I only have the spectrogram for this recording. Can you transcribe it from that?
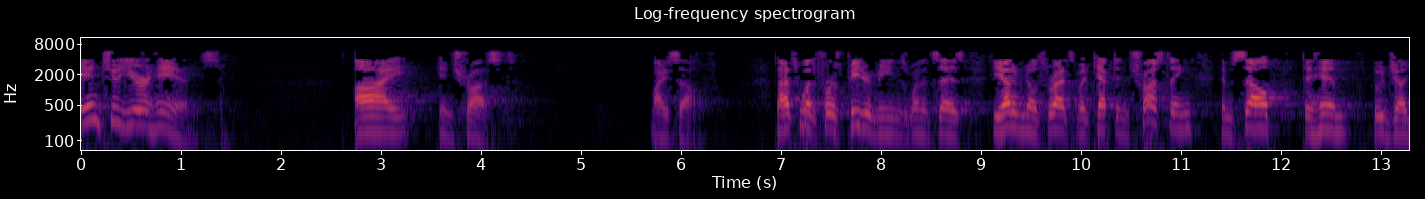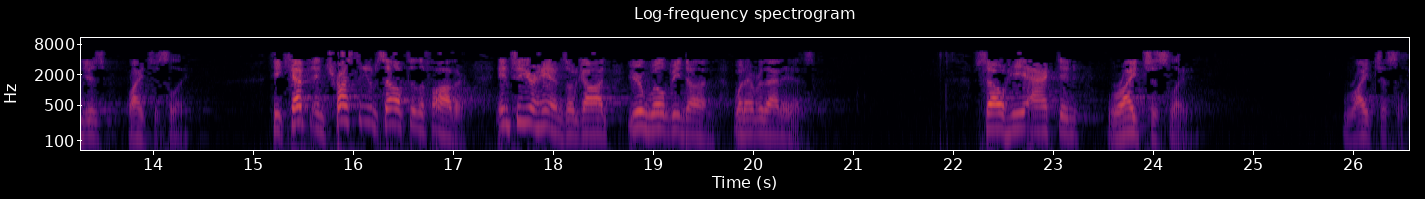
Into your hands I entrust myself. That's what First Peter means when it says he uttered no threats, but kept entrusting himself to him who judges righteously. He kept entrusting himself to the Father. Into your hands, O God, your will be done, whatever that is. So he acted righteously. Righteously.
